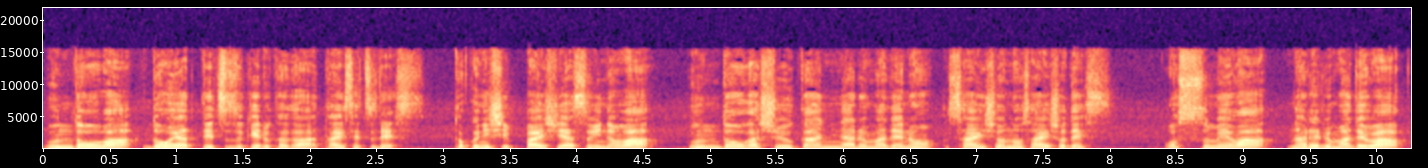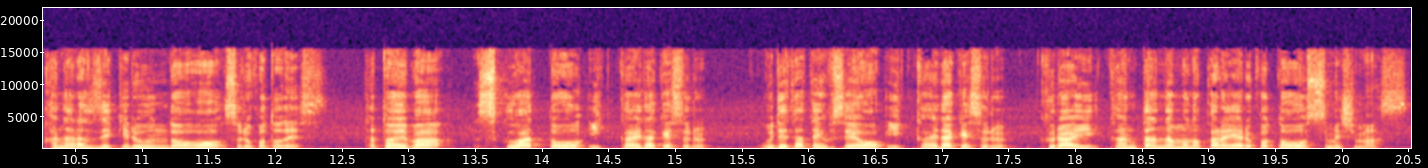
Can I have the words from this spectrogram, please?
運動はどうやって続けるかが大切です。特に失敗しやすいのは運動が習慣になるまでの最初の最初です。おすすめは慣れるまでは必ずできる運動をすることです。例えばスクワットを1回だけする。腕立て伏せを1回だけするくらい簡単なものからやることをお勧めします。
